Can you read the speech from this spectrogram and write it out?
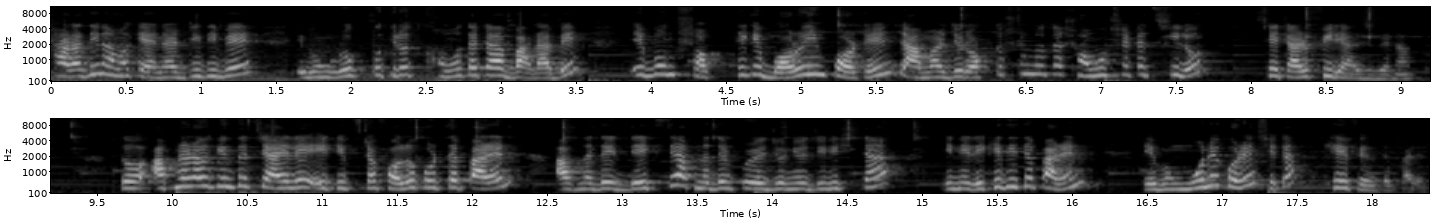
সারাদিন আমাকে এনার্জি দিবে এবং রোগ প্রতিরোধ ক্ষমতাটা বাড়াবে এবং সব থেকে বড় ইম্পর্টেন্ট আমার যে রক্তশূন্যতার সমস্যাটা ছিল, সেটা আর ফিরে আসবে না। তো আপনারাও কিন্তু চাইলে এই টিপসটা ফলো করতে পারেন। আপনাদের ডেস্কে আপনাদের প্রয়োজনীয় জিনিসটা এনে রেখে দিতে পারেন এবং মনে করে সেটা খেয়ে ফেলতে পারেন।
